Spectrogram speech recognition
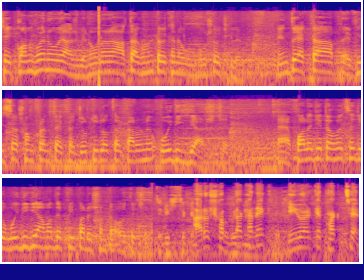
সেই কনভয় নিয়ে আসবেন। ওনারা আধা ঘণ্টা ওইখানে বসেও ছিলেন। কিন্তু একটা ভিসা সংক্রান্ত একটা জটিলতার কারণে ওই দিক দিয়ে আসছে। ফলে যেটা হয়েছে যে ওইদিকে আমাদের প্রিপারেশনটা হতে ছিল। আরও সপ্তাহখানেক নিউ ইয়র্কে থাকছেন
